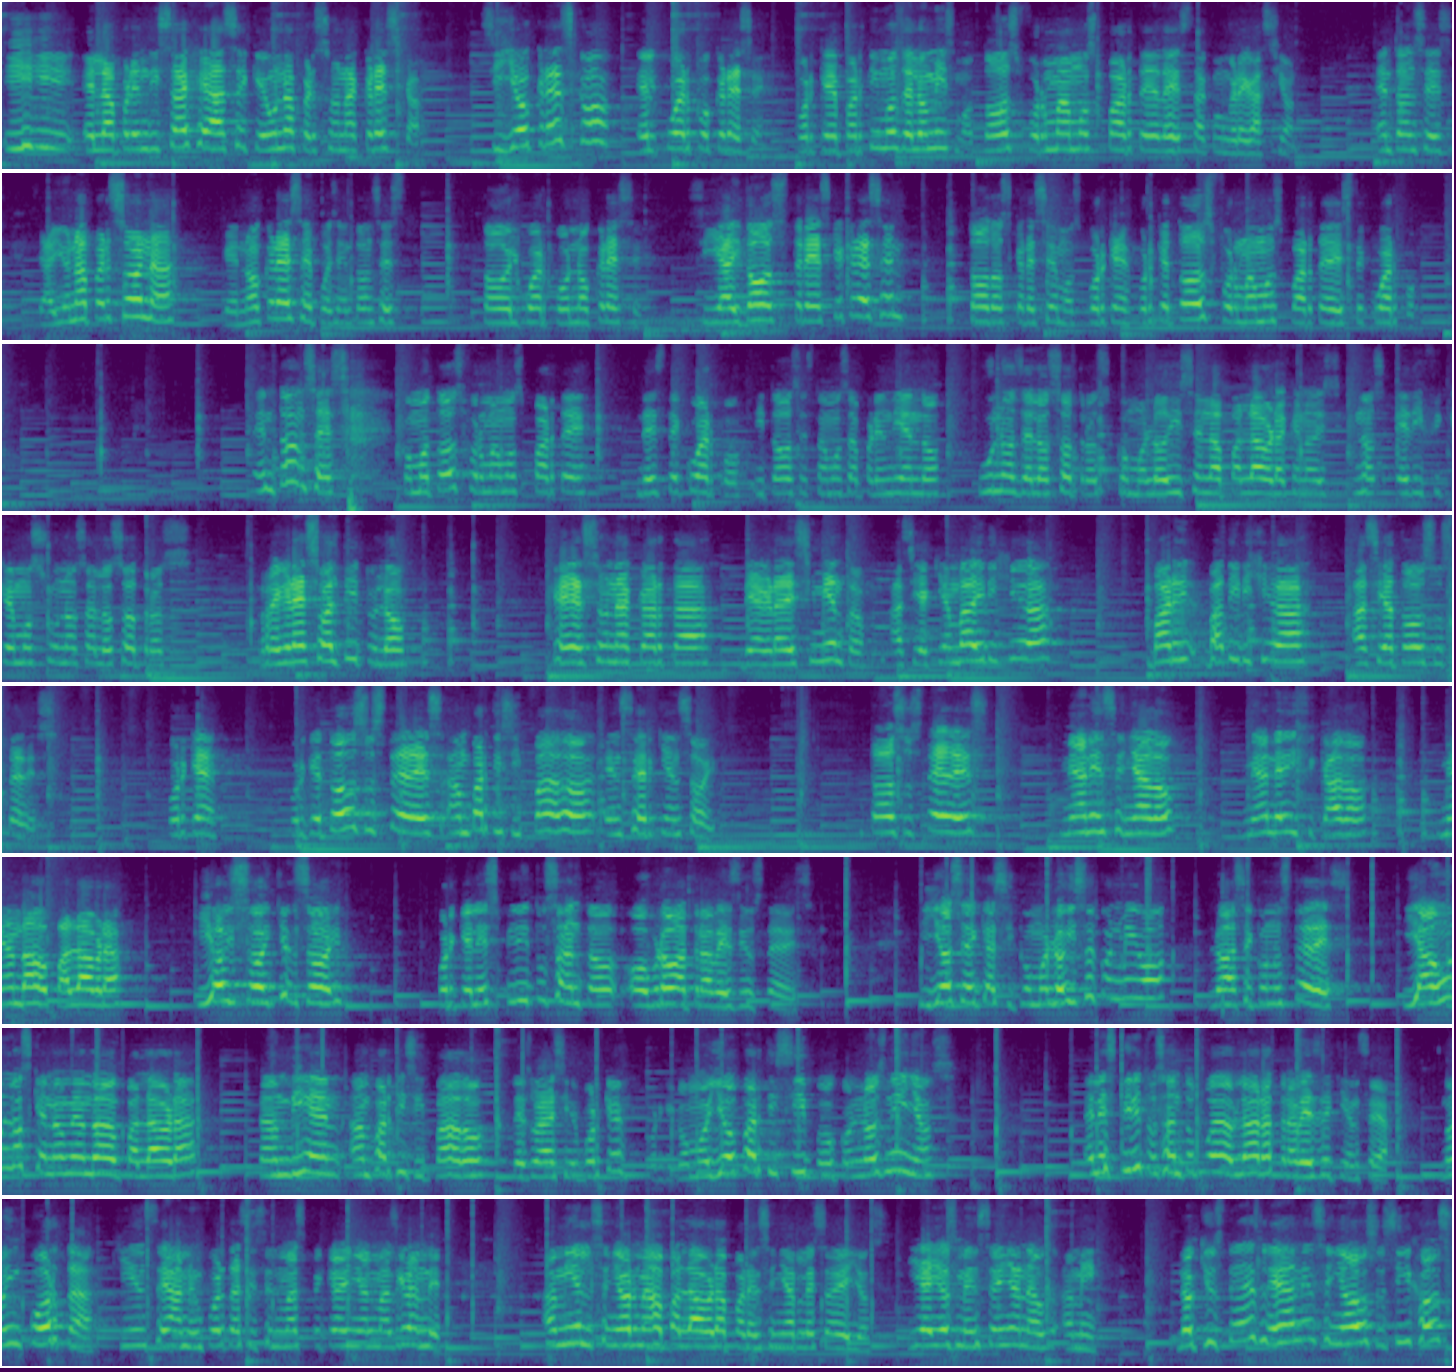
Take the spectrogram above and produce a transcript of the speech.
y el aprendizaje hace que una persona crezca. Si yo crezco, el cuerpo crece, porque partimos de lo mismo, todos formamos parte de esta congregación. Entonces, si hay una persona que no crece, pues entonces todo el cuerpo no crece. Si hay dos, tres que crecen, todos crecemos. ¿Por qué? Porque todos formamos parte de este cuerpo. Entonces, como todos formamos parte de este cuerpo y todos estamos aprendiendo unos de los otros, como lo dice en la palabra, que nos edifiquemos unos a los otros, regreso al título, que es una carta de agradecimiento. ¿Hacia quién va dirigida? Va, va dirigida hacia todos ustedes. ¿Por qué? Porque todos ustedes han participado en ser quien soy. Todos ustedes me han enseñado, me han edificado, me han dado palabra, y hoy soy quien soy porque el Espíritu Santo obró a través de ustedes. Y yo sé que así como lo hizo conmigo, lo hace con ustedes. Y aún los que no me han dado palabra, también han participado. Les voy a decir por qué. Porque como yo participo con los niños, el Espíritu Santo puede hablar a través de quien sea. No importa quién sea, no importa si es el más pequeño o el más grande. A mí el Señor me da palabra para enseñarles a ellos. Y ellos me enseñan a, a mí. Lo que ustedes le han enseñado a sus hijos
